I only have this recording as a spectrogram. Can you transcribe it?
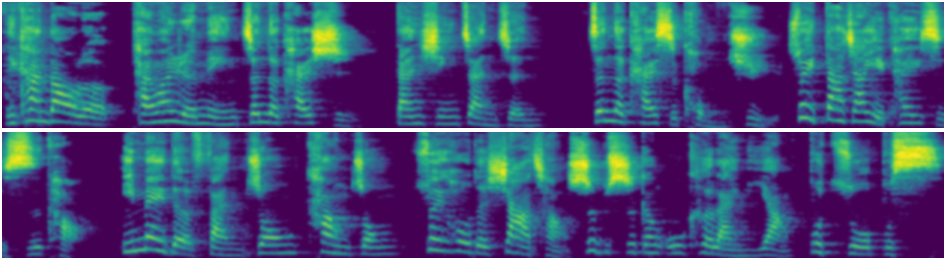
你看到了台湾人民真的开始担心战争，真的开始恐惧，所以大家也开始思考，一昧的反中抗中，最后的下场是不是跟乌克兰一样，不作不死？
